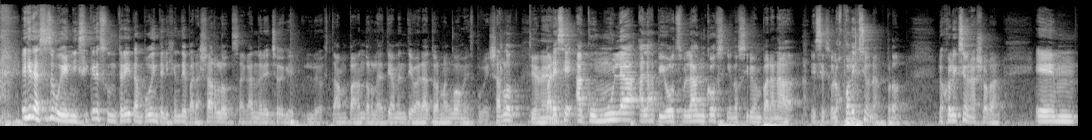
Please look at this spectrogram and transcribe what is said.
es gracioso porque ni siquiera es un trade tampoco inteligente para Charlotte, sacando el hecho de que lo están pagando relativamente barato a Hernán Gómez. Porque Charlotte Tiene- parece acumula a las pivots blancos que no sirven para nada. Es eso, los colecciona, perdón. Los colecciona Jordan. Em,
